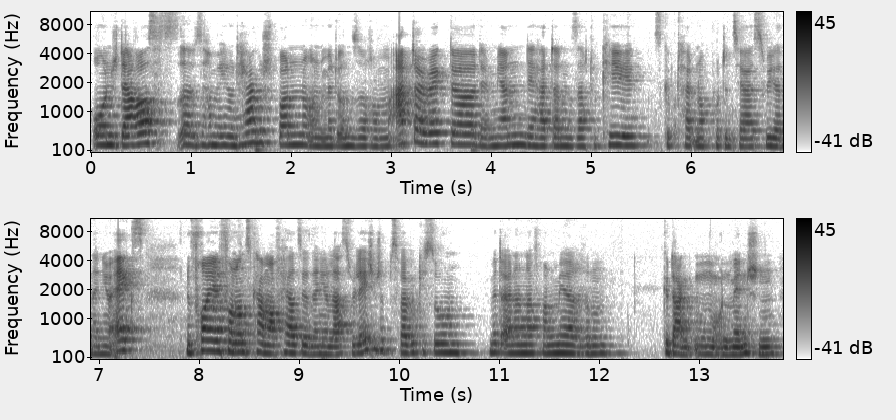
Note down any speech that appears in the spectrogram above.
Und daraus äh, haben wir hin und her gesponnen und mit unserem Art Director, dem Jan, der hat dann gesagt, okay, es gibt halt noch Potenzial Sweeter Than Your Ex. Eine Freundin von uns kam auf Healthier Than Your Last Relationship. Es war wirklich so ein Miteinander von mehreren Gedanken und Menschen,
